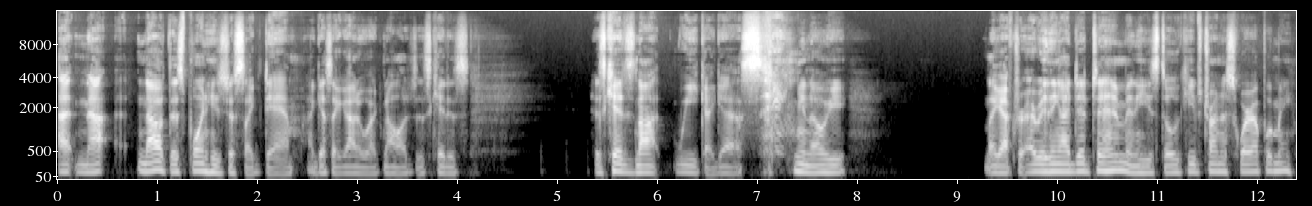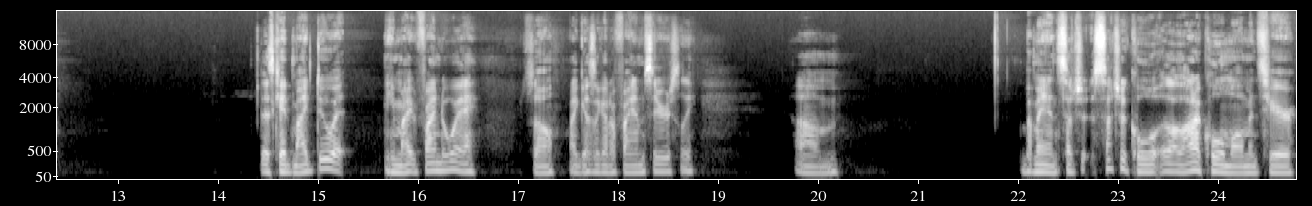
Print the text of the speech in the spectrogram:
At now now at this point, he's just like, damn. I guess I got to acknowledge this kid is his kid's not weak. I guess you know he like after everything I did to him, and he still keeps trying to square up with me. This kid might do it. He might find a way. So I guess I gotta fight him seriously. Um, but man, such such a cool, a lot of cool moments here.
